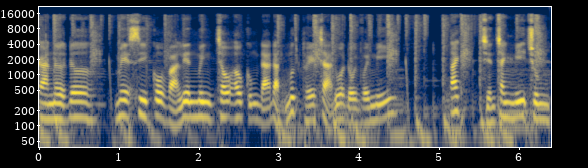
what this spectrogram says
Canada, Mexico và Liên minh châu Âu cũng đã đặt mức thuế trả đua đối với Mỹ. Tách, chiến tranh Mỹ-Trung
